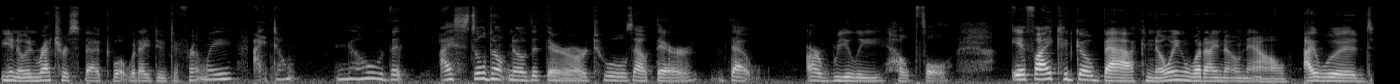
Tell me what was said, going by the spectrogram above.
you know, in retrospect, what would I do differently? I don't know that I still don't know that there are tools out there that are really helpful if I could go back knowing what I know now, I would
